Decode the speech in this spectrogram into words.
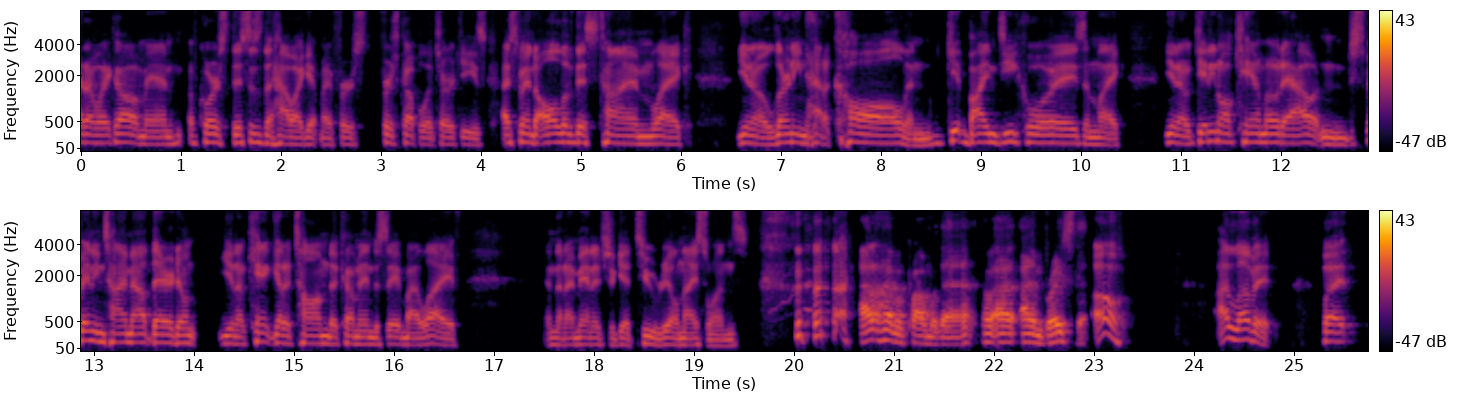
and I'm like, oh man, of course this is the how I get my first first couple of turkeys. I spend all of this time like you know, learning how to call and get buying decoys and like, you know, getting all camoed out and spending time out there. Don't, you know, can't get a Tom to come in to save my life. And then I managed to get two real nice ones. I don't have a problem with that. I, I embrace that. Oh, I love it. But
